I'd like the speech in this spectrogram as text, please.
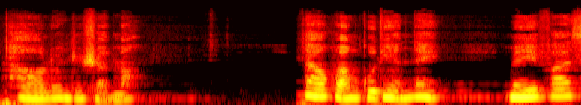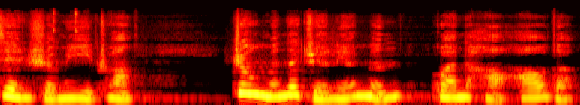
讨论着什么。他环顾店内，没发现什么异状。正门的卷帘门关得好好的，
